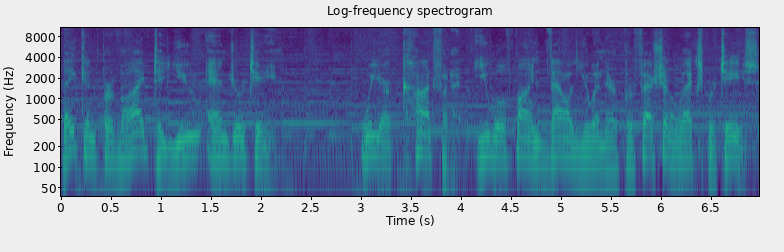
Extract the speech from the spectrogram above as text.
they can provide to you and your team. We are confident you will find value in their professional expertise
